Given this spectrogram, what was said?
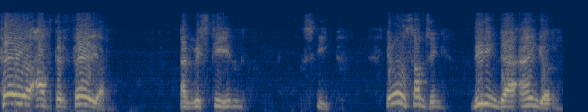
Failure after failure. And we still sleep. You know something? During the anger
